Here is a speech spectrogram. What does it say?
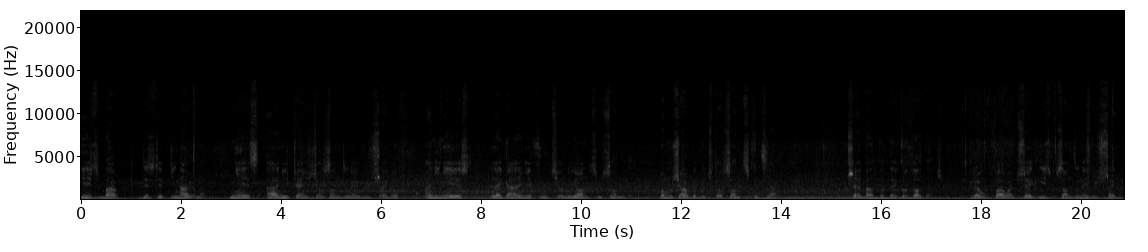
Izba dyscyplinarna nie jest ani częścią Sądu Najwyższego, ani nie jest legalnie funkcjonującym sądem, bo musiałby być to sąd specjalny. Trzeba do tego dodać, że uchwała trzech izb Sądu Najwyższego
